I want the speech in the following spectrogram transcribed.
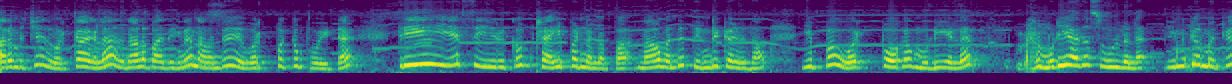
ஆரம்பித்து அது ஒர்க் ஆகலை. அதனால் பார்த்தீங்கன்னா நான் வந்து ஒர்க் பக்கம் போயிட்டேன். த்ரீ இயர்ஸ் இருக்கும் ட்ரை பண்ணலப்பா. நான் வந்து திண்டுக்கல் தான். இப்போ ஒர்க் போக முடியலை. முடியாத சூழ்நிலை. இன்கமுக்கு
